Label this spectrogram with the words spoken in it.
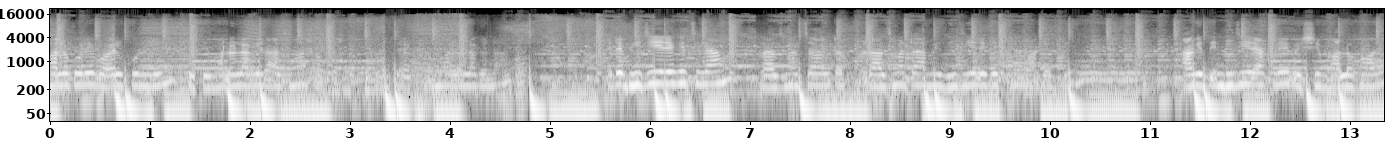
ভালো করে বয়েল করলে খেতে ভালো লাগে রাজমা শক্ত শক্ত একদম ভালো লাগে না। এটা ভিজিয়ে রেখেছিলাম, রাজমা চালটা, রাজমাটা আমি ভিজিয়ে রেখেছিলাম আগের দিন। আগের দিন ভিজিয়ে রাখলে বেশি ভালো হয়।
